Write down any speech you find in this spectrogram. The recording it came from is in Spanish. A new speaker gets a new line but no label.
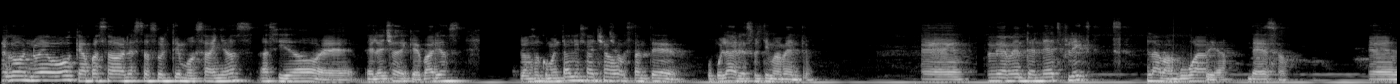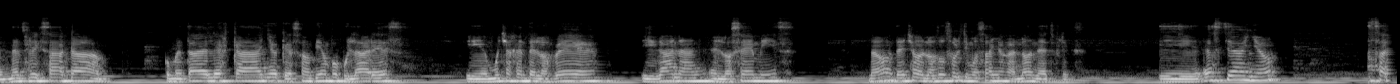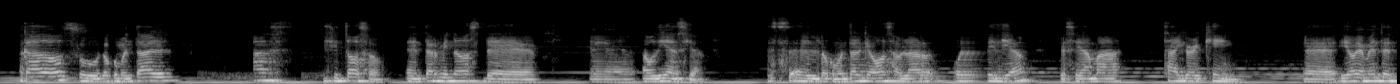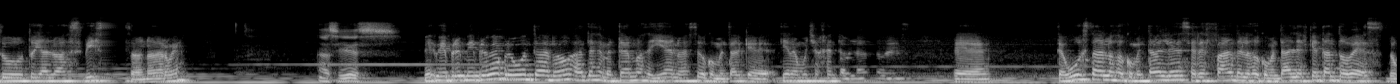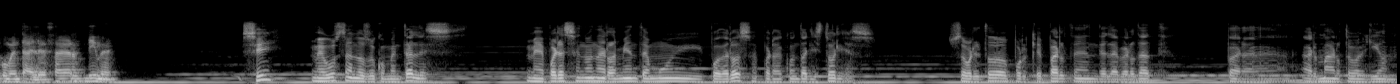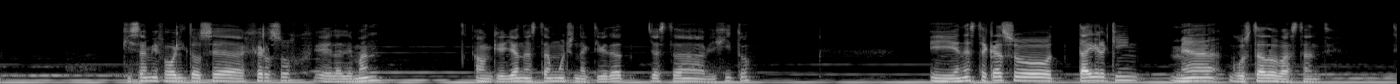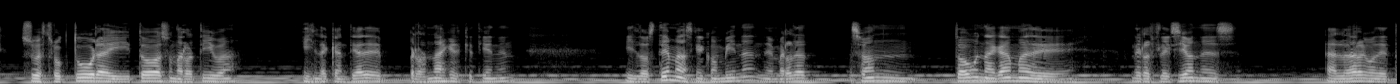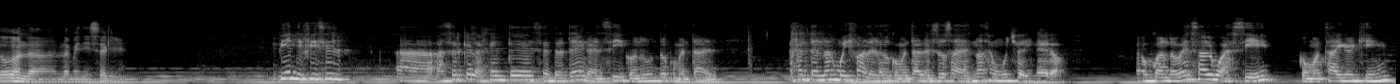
algo nuevo que ha pasado en estos últimos años ha sido eh, el hecho de que varios los documentales se han hecho bastante populares últimamente. Eh, obviamente Netflix es la vanguardia de eso. Eh, Netflix saca documentales cada año que son bien populares y mucha gente los ve y ganan en los Emmys, ¿no? De hecho, los dos últimos años ganó Netflix. Y este año ha sacado su documental más exitoso en términos de audiencia. Es el documental que vamos a hablar hoy día, que se llama Tiger King. Eh, y obviamente tú, tú ya lo has visto, ¿no, Darwin?
Así es.
Mi, primera pregunta, ¿no? Antes de meternos de lleno a este documental que tiene mucha gente hablando es, eh, ¿te gustan los documentales? ¿Eres fan de los documentales? ¿Qué tanto ves documentales? A ver, dime.
Sí, me gustan los documentales. Me parecen una herramienta muy poderosa para contar historias. Sobre todo porque parten de la verdad para armar todo el guion. Quizá mi favorito sea Herzog, el alemán, aunque ya no está mucho en actividad, ya está viejito. Y en este caso, Tiger King me ha gustado bastante. Su estructura y toda su narrativa, y la cantidad de personajes que tienen, y los temas que combinan, en verdad son toda una gama de, reflexiones a lo largo de toda la, miniserie.
Bien difícil ah, hacer que la gente se entretenga en sí con un documental. La gente no es muy fan de los documentales, tú sabes, no hacen mucho dinero. Pero cuando ves algo así, como Tiger King,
